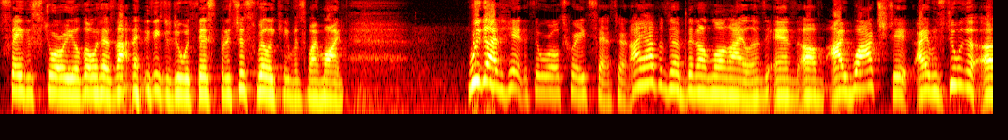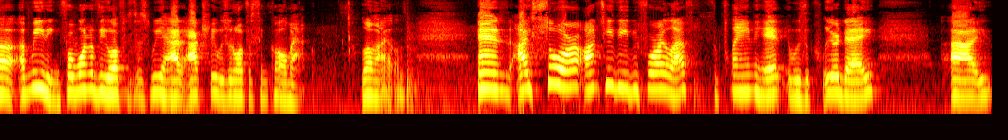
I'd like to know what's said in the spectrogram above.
say the story, although it has not anything to do with this, but it just really came into my mind. We got hit at the World Trade Center, and I happened to have been on Long Island, and um, I watched it. I was doing a, a, a, meeting for one of the offices we had. Actually, it was an office in Commack, Long Island, and I saw on TV before I left the plane hit. It was a clear day. I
